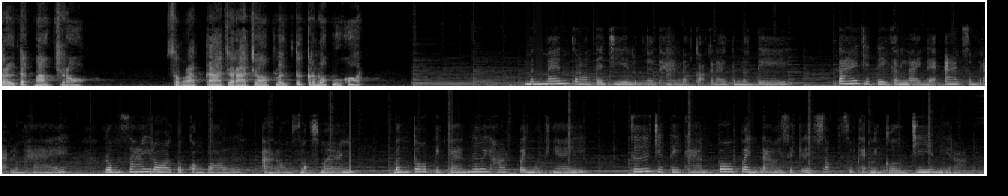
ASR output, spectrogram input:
ត្រូវតែបើកច្រកសម្រាប់ការចរាចរណ៍ផ្លូវទឹករបស់ពួកគាត់មិនមែនគ្រាន់តែជាលំនៅឋានដ៏កក់ក្ដៅប៉ុណ្ណោះទេ តែជាទីកន្លែងដែលអាចសម្រាកលំហែរំសាយរាល់ទុក្ខកង្វល់អារម្មណ៍ស្មុគស្មាញបន្ទាប់ពីការនឿយហត់ពេញមួយថ្ងៃគឺជាទីឋានពោរពេញដោយសេចក្តីសុខសុភមង្គលជានិរន្តរ៍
